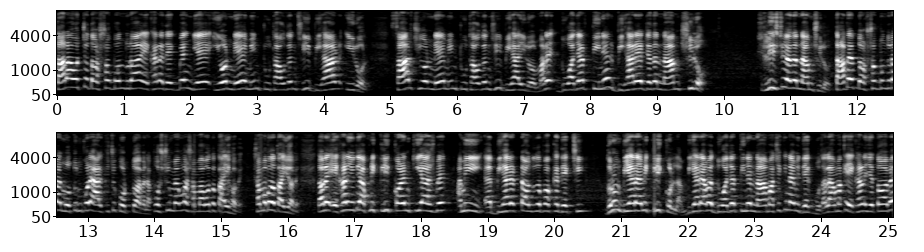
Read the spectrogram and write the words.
তারা হচ্ছে দর্শক বন্ধুরা, এখানে দেখবেন যে your name in two thousand three Bihar eroll. Search your name in two thousand three Bihar eroll. মানে দু হাজার তিনের বিহারের যাদের নাম ছিল লিস্টে যাদের নাম ছিল, তাদের দর্শক বন্ধুরা নতুন করে আর কিছু করতে হবে না। পশ্চিমবঙ্গ সম্ভবত তাই হবে, সম্ভবত তাই হবে। তাহলে এখানে যদি আপনি ক্লিক করেন, কি আসবে? আমি বিহারেরটা অন্তত পক্ষে দেখছি। ধরুন বিহারে আমি ক্লিক করলাম। বিহারে আমার দু হাজার তিনের নাম আছে কিনা আমি দেখব। তাহলে আমাকে এখানে যেতে হবে,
